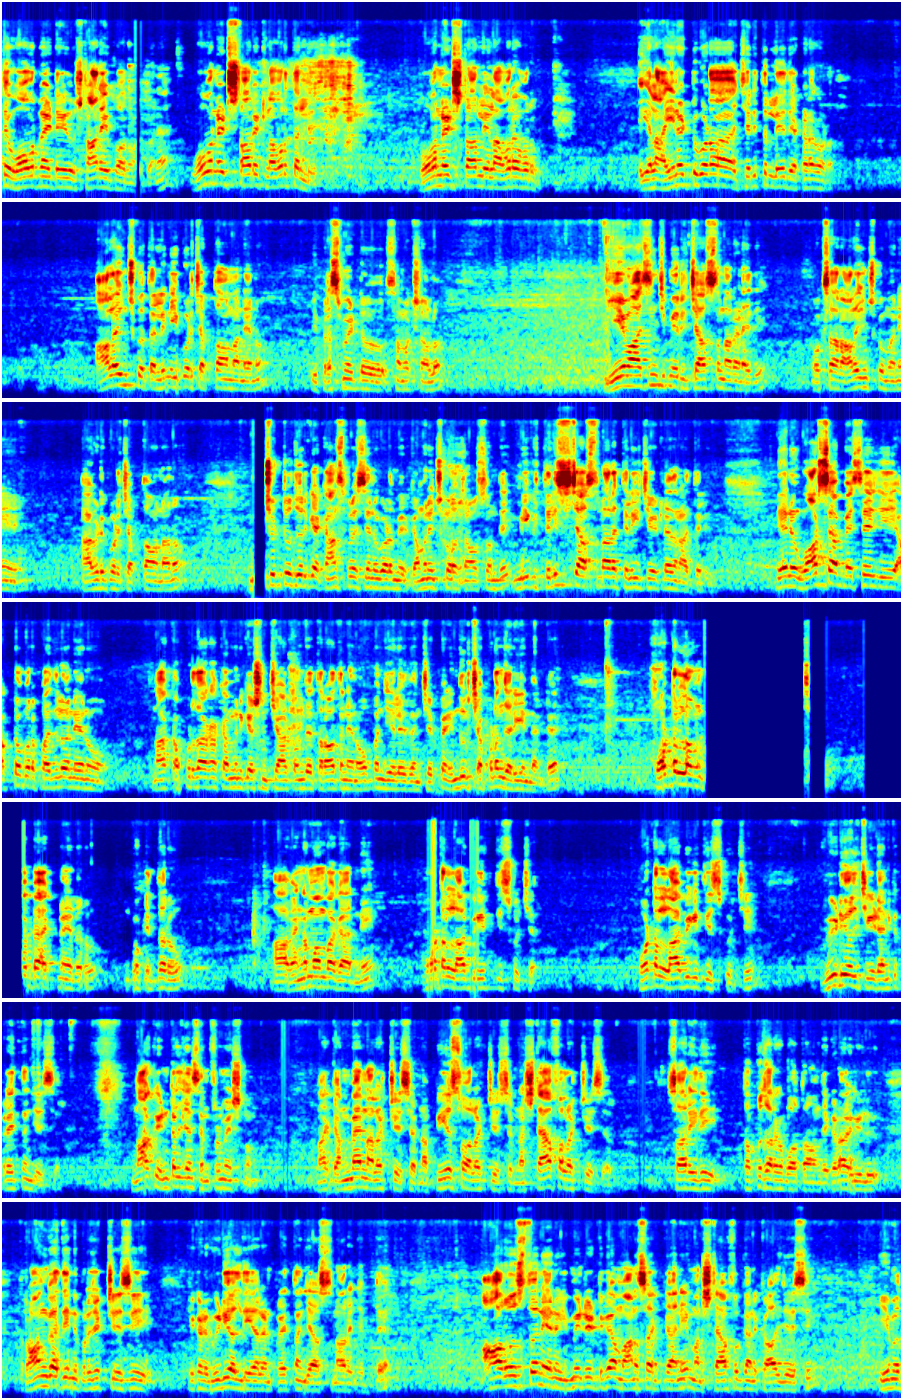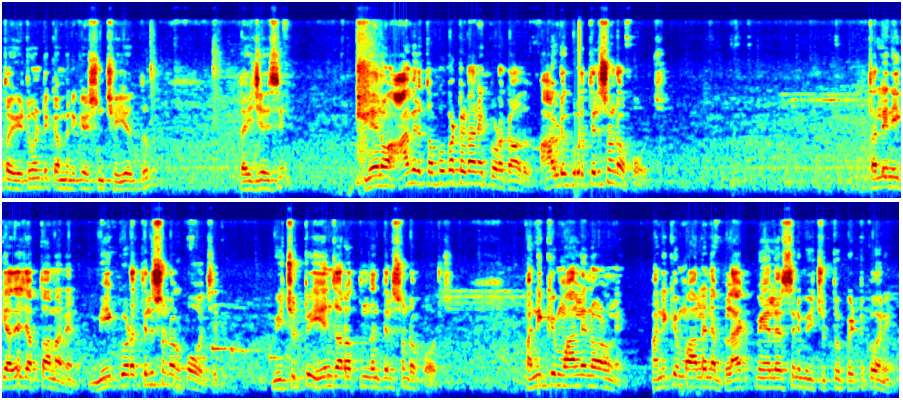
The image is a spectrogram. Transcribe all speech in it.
అయితే over night star అయిపోదాం అనుకోనే. Over night star ఇట్లా ఎవరు తల్లి? ఓవర్ నైట్ స్టార్లు ఇలా ఎవరెవరు? ఇలా అయినట్టు కూడా చరిత్ర లేదు ఎక్కడ కూడా. ఆలోచించుకో తల్లి నీకు కూడా చెప్తా ఉన్నా నేను ఈ ప్రెస్ మీట్ సమక్షంలో. ఏం ఆశించి మీరు చేస్తున్నారనేది ఒకసారి ఆలోచించుకోమని ఆవిడ కూడా చెప్తా ఉన్నాను. మీ చుట్టూ జరిగే కాన్స్పిరసీని కూడా మీరు గమనించుకోవాల్సిన అవసరం ఉంది. మీకు తెలిసి చేస్తున్నారా తెలియచేయట్లేదో నాకు తెలియదు. నేను వాట్సాప్ మెసేజ్ అక్టోబర్ పదిలో నేను నాకు అప్పుడు దాకా కమ్యూనికేషన్ చాట్ ఉంది తర్వాత నేను ఓపెన్ చేయలేదని చెప్పి ఎందుకు చెప్పడం జరిగిందంటే హోటల్లో బ్యాక్ మేలరు ఇంకొక ఇద్దరు ఆ వెంగమాంబ గారిని హోటల్ లాబీకి తీసుకొచ్చారు. హోటల్ లాబీకి తీసుకొచ్చి వీడియోలు చేయడానికి ప్రయత్నం చేశారు. నాకు ఇంటెలిజెన్స్ ఇన్ఫర్మేషన్ ఉంది. నా గన్మ్యాన్ అలర్ట్ చేశారు నా పిఎస్ఓ అలర్ట్ చేశారు నా స్టాఫ్ అలర్ట్ చేశారు. సార్ ఇది తప్పు జరగబోతా ఉంది ఇక్కడ వీళ్ళు రాంగ్గా దీన్ని ప్రొజెక్ట్ చేసి ఇక్కడ వీడియోలు తీయాలని ప్రయత్నం చేస్తున్నారని చెప్తే ఆ రోజుతో నేను ఇమీడియట్గా మానసకి కానీ మన స్టాఫ్కి కానీ కాల్ చేసి ఈమెతో ఎటువంటి కమ్యూనికేషన్ చేయొద్దు దయచేసి నేను ఆమెను తప్పు పట్టడానికి కూడా కాదు ఆవిడకి కూడా తెలిసి ఉండకపోవచ్చు. తల్లి నీకు అదే చెప్తాను నేను మీకు కూడా తెలిసి ఉండకపోవచ్చు ఇది. మీ చుట్టూ ఏం జరుగుతుందని తెలిసి ఉండకపోవచ్చు. పనికి మాలిన వాళ్ళని పనికి మాలిన బ్లాక్ మెయిలర్స్ని మీ చుట్టూ పెట్టుకొని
